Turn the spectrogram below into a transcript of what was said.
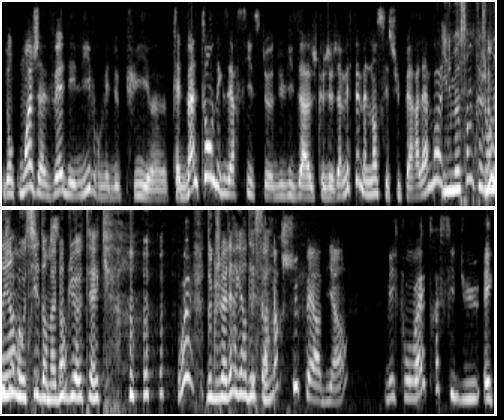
Donc moi, j'avais des livres, mais depuis euh, peut-être 20 ans d'exercice du visage que j'ai jamais fait. Maintenant, c'est super à la mode. Il me semble que j'en ai un moi aussi dans ma bibliothèque. ouais. Donc je vais aller regarder ça. Ça marche super bien, mais il faut être assidu. Et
